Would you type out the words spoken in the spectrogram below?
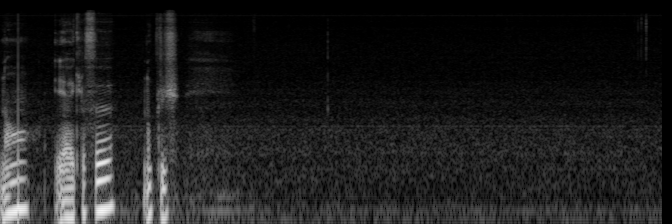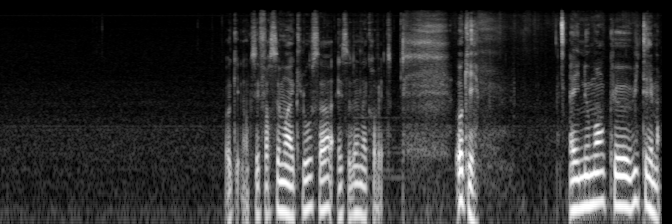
Non. Et avec le feu, non plus. Ok, donc c'est forcément avec l'eau ça, et ça donne la crevette. Ok. Et il nous manque 8 éléments.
